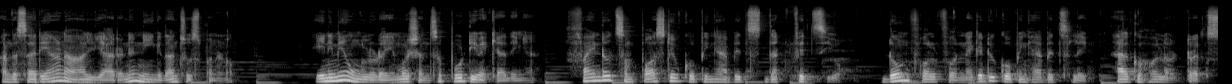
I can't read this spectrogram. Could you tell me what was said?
அந்த சரியான ஆள் யாருன்னு நீங்கள் தான் சூஸ் பண்ணணும். இனிமேல் உங்களோட எமோஷன்ஸை பூட்டி வைக்காதீங்க. Find out some positive coping habits that fits you don't fall for negative coping habits like alcohol or drugs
